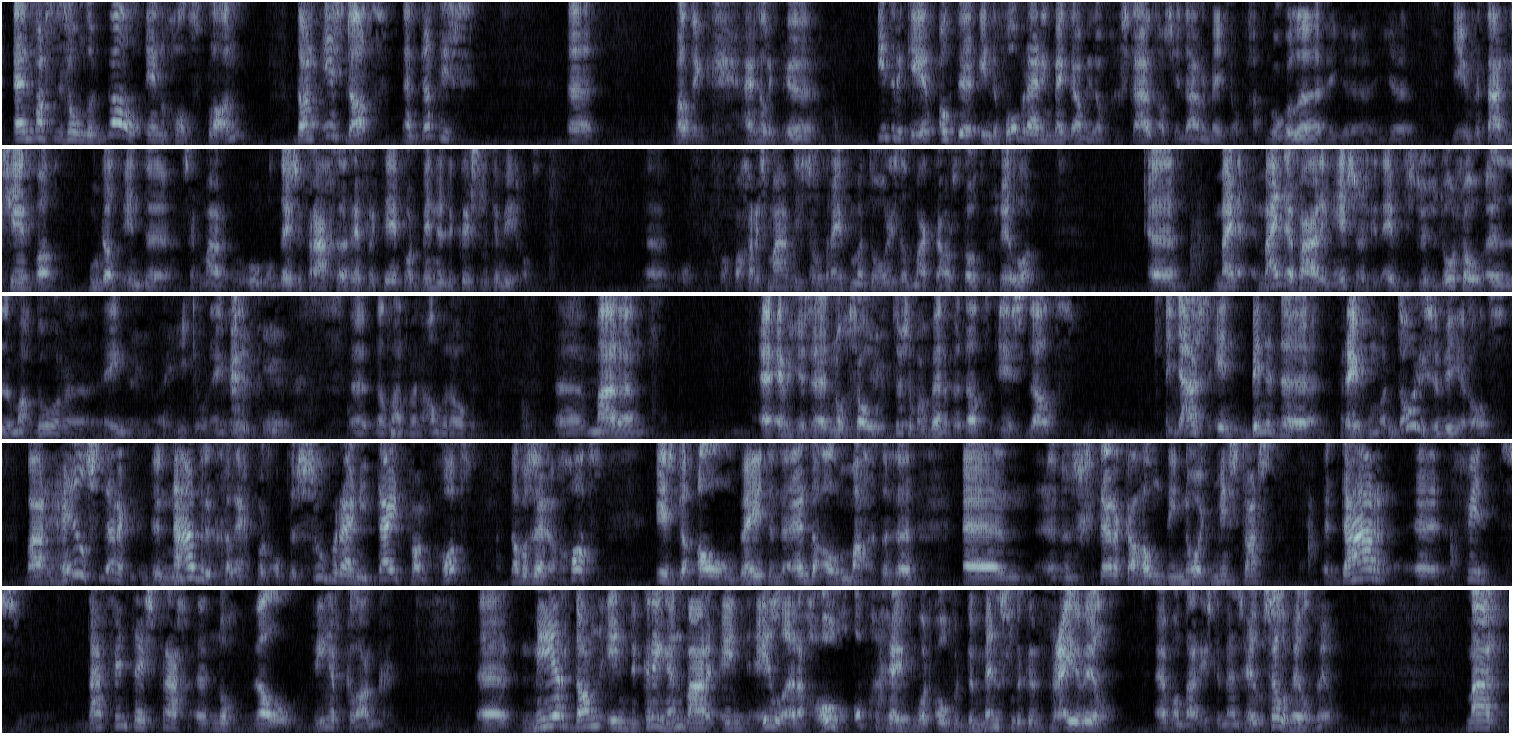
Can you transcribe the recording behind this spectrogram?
En was de zonde wel in Gods plan, dan is dat, en dat is wat ik eigenlijk iedere keer, ook de, in de voorbereiding ben ik daar weer op gestuurd. Als je daar een beetje op gaat googelen en je, je, je inventariseert wat, hoe dat in de, zeg maar, hoe op deze vraag gereflecteerd wordt binnen de christelijke wereld. Uh, of, of, van charismatisch tot reformatorisch, dat maakt trouwens groot verschil hoor. Uh, mijn, mijn ervaring is, als ik het eventjes tussendoor zo uh, mag door één, niet door één, dat laten we een ander over. maar eh, eventjes eh, nog zo tussen mag werpen, dat is dat juist in, binnen de reformatorische wereld, waar heel sterk de nadruk gelegd wordt op de soevereiniteit van God, dat wil zeggen, God is de alwetende en de almachtige en eh, een sterke hand die nooit mistast. Daar, eh, vindt, daar vindt deze vraag eh, nog wel weerklank. Uh, meer dan in de kringen waarin heel erg hoog opgegeven wordt over de menselijke vrije wil. want daar is de mens heel, zelf heel veel. Maar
